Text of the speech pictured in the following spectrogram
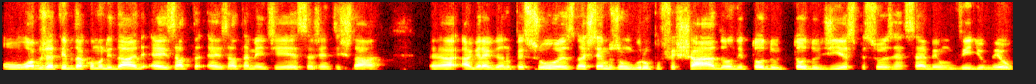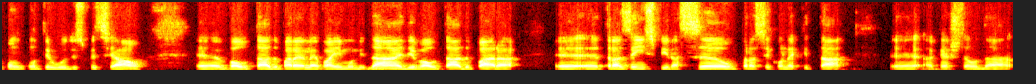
o objetivo da comunidade é, exata, é exatamente esse, a gente está é, agregando pessoas, nós temos um grupo fechado, onde todo, todo dia as pessoas recebem um vídeo meu com um conteúdo especial, é, voltado para elevar a imunidade, voltado para é, é trazer inspiração, para se conectar é, a questão da,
